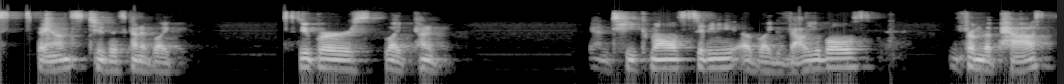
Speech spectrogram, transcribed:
expanse to this kind of like super like kind of antique mall city of like valuables from the past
